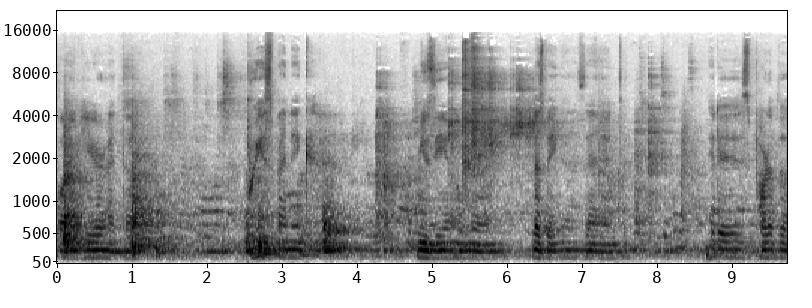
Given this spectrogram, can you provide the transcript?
So I'm here at the Pre-Hispanic Museum in Las Vegas, and it is part of the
